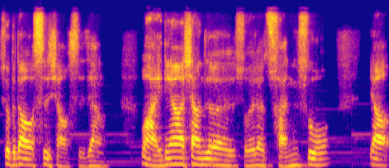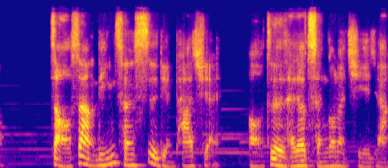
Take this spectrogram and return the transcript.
睡不到四小时这样，哇，一定要像这所谓的传说要。早上凌晨四点爬起来，哦，这个才叫成功的企业家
